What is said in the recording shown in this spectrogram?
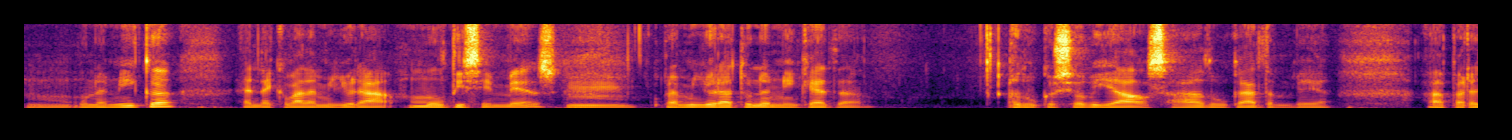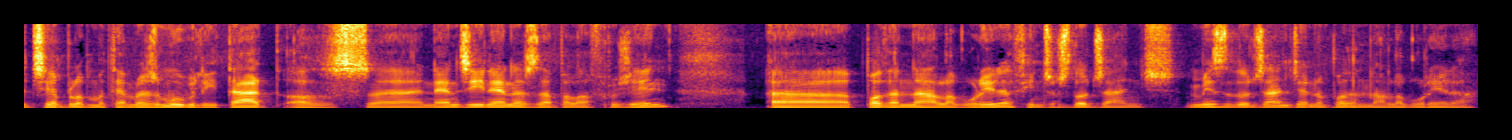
una mica, hem d'acabar de millorar moltíssim més, mm. però han millorat una miqueta educació vial, s'ha d'educar també. Uh, per exemple, en temes de mobilitat, els uh, nens i nenes de Palafrugell uh, poden anar a la vorera fins als 12 anys. Més de 12 anys ja no poden anar a la vorera.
